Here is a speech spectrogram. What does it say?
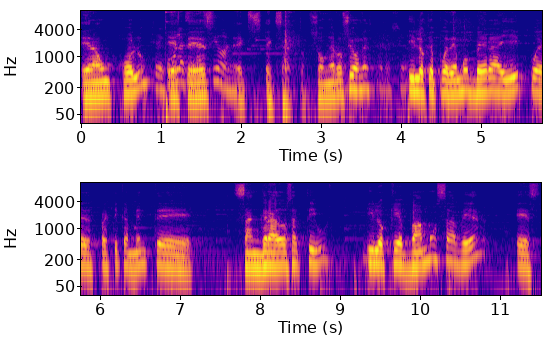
era un colon. este es exacto, son erosiones, Y lo que podemos ver ahí, pues prácticamente sangrados activos. Y lo que vamos a ver es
